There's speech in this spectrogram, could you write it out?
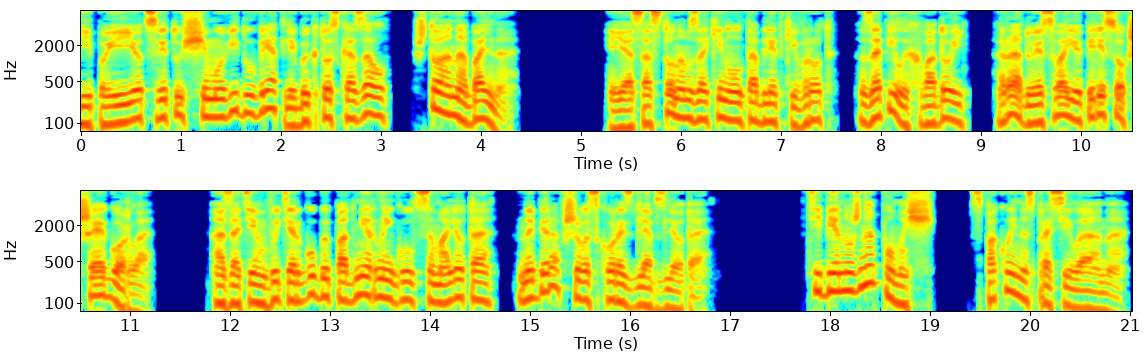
И по ее цветущему виду вряд ли бы кто сказал, что она больна. Я со стоном закинул таблетки в рот, запил их водой, радуя свое пересохшее горло, а затем вытер губы подмерный гул самолета, набиравшего скорость для взлета. «Тебе нужна помощь?» – спокойно спросила она.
